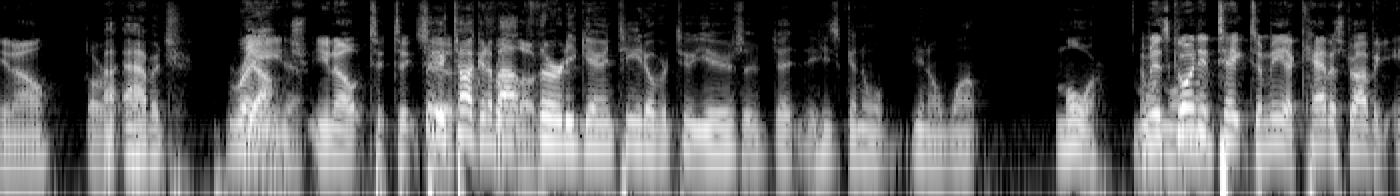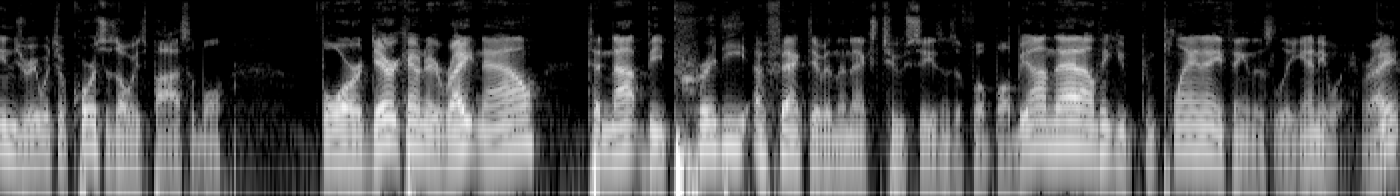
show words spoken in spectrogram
You know, or, uh, or average. range. You know, to, to, So to you're talking about front-load it. thirty guaranteed over two years, or uh, he's going to you know want more. I mean, it's going to take to me a catastrophic injury, which of course is always possible, for Derrick Henry right now to not be pretty effective in the next two seasons of football. Beyond that, I don't think you can plan anything in this league anyway, right?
